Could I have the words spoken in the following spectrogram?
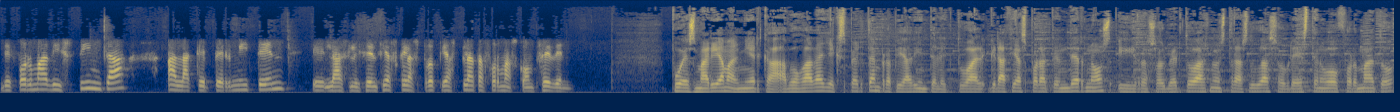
de forma distinta a la que permiten eh, las licencias que las propias plataformas conceden. Pues María Malmierca, abogada y experta en propiedad intelectual, gracias por atendernos y resolver todas nuestras dudas sobre este nuevo formato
